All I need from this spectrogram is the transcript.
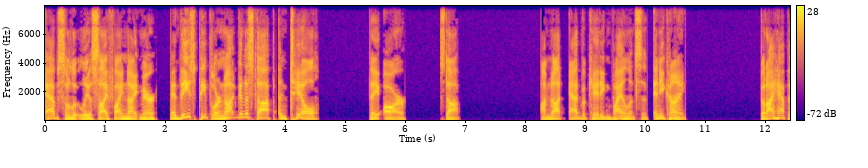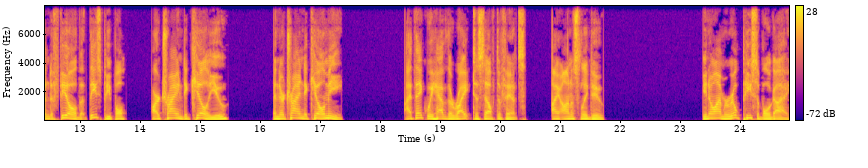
Absolutely a sci-fi nightmare and these people are not going to stop until they are stopped. I'm not advocating violence of any kind. But I happen to feel that these people are trying to kill you and they're trying to kill me. I think we have the right to self defense. I honestly do. You know, I'm a real peaceable guy.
